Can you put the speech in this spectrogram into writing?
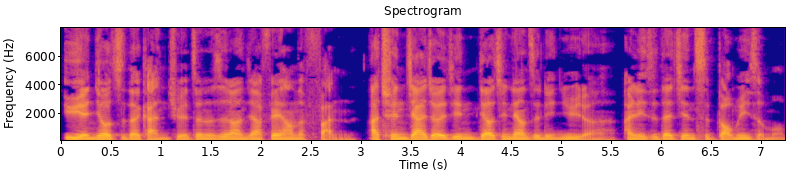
欲言又止的感觉，真的是让人家非常的烦啊！全家就已经掉进量子领域了，按你是在坚持保密什么？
